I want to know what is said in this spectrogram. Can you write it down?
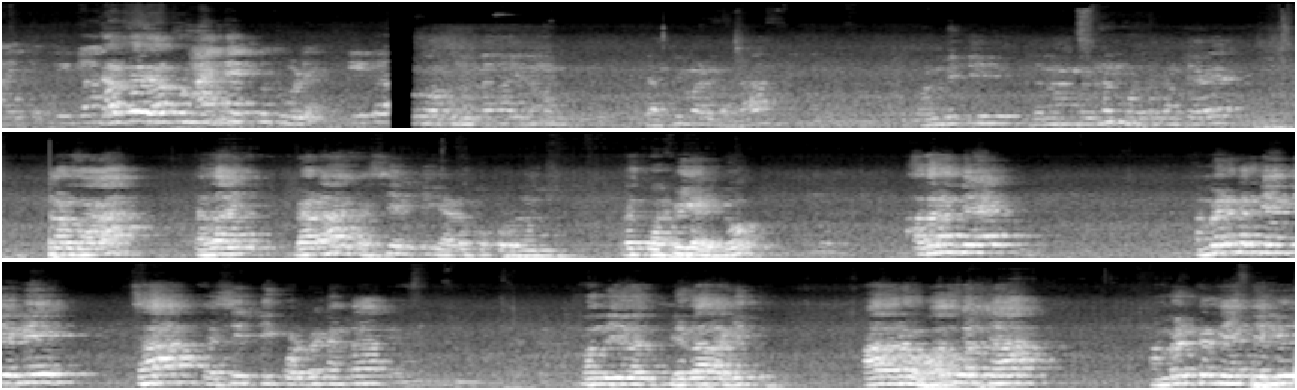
ಆಯ್ತು ಈಗ ಯಾಕೆ ಯಾಕೆ ಜಾಸ್ತಿ ಮಾಡಿದಾಗ ಮಾಡಿದಾಗ ಎಲ್ಲ ಬೇಡ ಕಸಿ ಸಿ ಎಸ್ ಎರಡಕ್ಕೂ ಕೊಡೋಣ ಅದಕ್ಕೆ ಒಪ್ಪಿಗೆ ಆಯಿತು. ಅದರಂತೆ ಅಂಬೇಡ್ಕರ್ ಜಯಂತಿಯಲ್ಲಿ ಸಹ ಎಸ್ ಸಿ ಎಸ್ ಟಿ ಕೊಡ್ಬೇಕಂತ ಒಂದು ನಿರ್ಧಾರ ಆಗಿತ್ತು. ಆದರೆ ಹೋದ ವರ್ಷ ಅಂಬೇಡ್ಕರ್ ಜಯಂತಿಯಲ್ಲಿ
